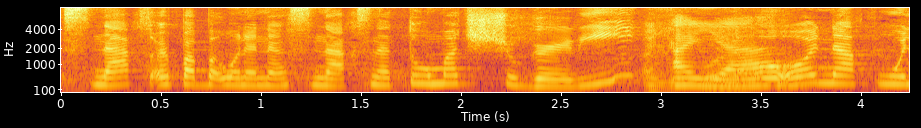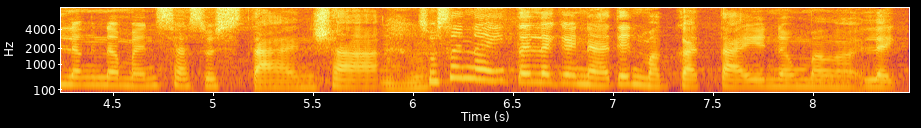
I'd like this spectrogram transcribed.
snacks or pabaunan ng snacks na too much sugary. Ayun. Ayan. Oo, na kulang naman sa sustansya. So sanayin talaga natin mag-cut tayo ng mga like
